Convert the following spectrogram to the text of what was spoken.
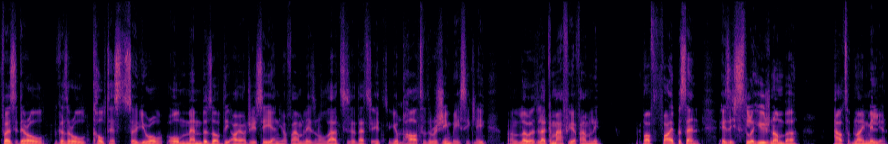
firstly they're all because they're all cultists, so you're all, all members of the IRGC and your families and all that. So that's it. You're part of the regime basically, and lower like a mafia family. But five percent is a, still a huge number out of nine million.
